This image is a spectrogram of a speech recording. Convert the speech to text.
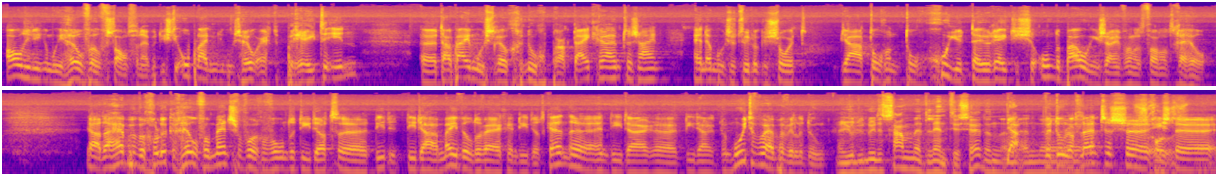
Al die dingen moet je heel veel verstand van hebben. Dus die opleiding die moest heel erg de breedte in. daarbij moest er ook genoeg praktijkruimte zijn. En er moest natuurlijk een soort ja, toch een toch goede theoretische onderbouwing zijn van het, van het geheel. Ja, daar hebben we gelukkig heel veel mensen voor gevonden die, dat, uh, die, die daar mee wilden werken en die dat kenden en die daar, uh, die daar de moeite voor hebben willen doen. En jullie doen het samen met Lentis, hè? Ja, een, we doen dat Lentis, school, is de,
